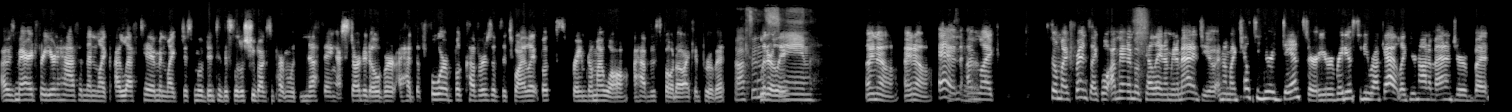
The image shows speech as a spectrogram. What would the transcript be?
I was married for a year and a half and then like I left him and like just moved into this little shoebox apartment with nothing. I started over. I had the four book covers of the Twilight books framed on my wall. I have this photo. I can prove it. That's insane. Literally. I know. I know. And I I'm like, so my friend's like, well, I'm going to move to LA and I'm going to manage you. And I'm like, Keltie, you're a dancer. You're a Radio City Rockette. Like you're not a manager, but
